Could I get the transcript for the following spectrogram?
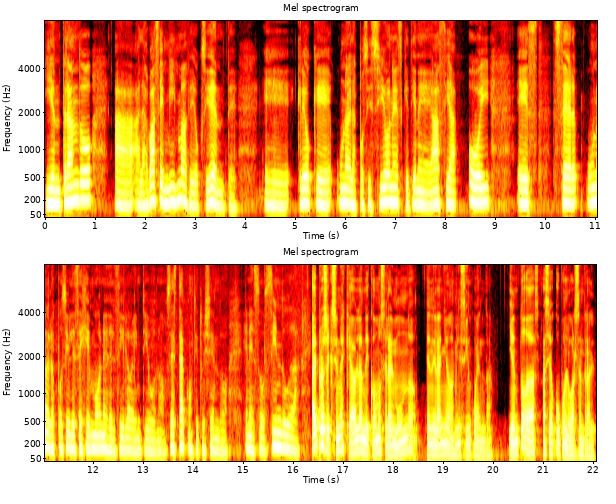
y entrando a, las bases mismas de Occidente. Eh, creo que una de las posiciones que tiene Asia hoy es ser uno de los posibles hegemones del siglo XXI. Se está constituyendo en eso, sin duda. Hay proyecciones que hablan de cómo será el mundo en el año 2050, y en todas Asia ocupa un lugar central.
